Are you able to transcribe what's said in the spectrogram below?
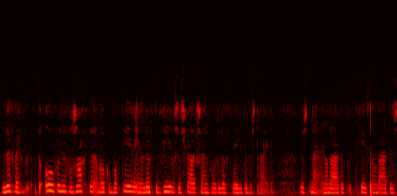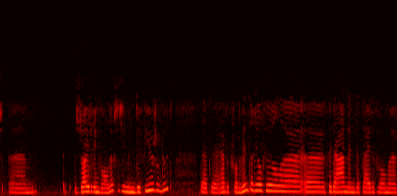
luchtweg te openen, verzachten en ook om bacteriën in de lucht en virussen schadelijk zijn voor de luchtwegen te bestrijden. Dus nou ja, inderdaad, het, geeft inderdaad dus um, zuivering van lucht. Als je een diffuser doet, dat uh, heb ik van de winter heel veel uh, uh, gedaan in de tijden van,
